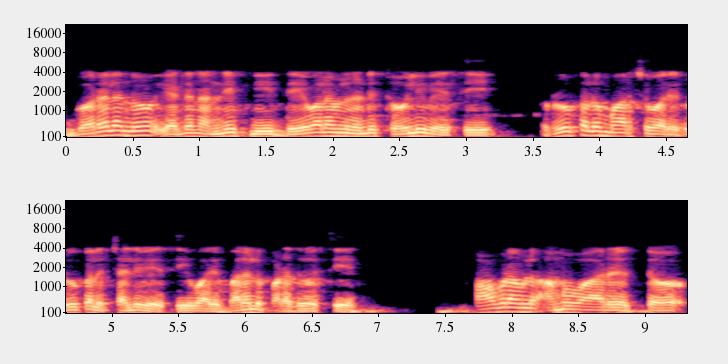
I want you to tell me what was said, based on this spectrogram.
గొర్రెలను ఎడ్లనన్నింటినీ దేవాలయంలో నుండి తోలివేసి రూకలు మార్చి వారి రూకలు చలివేసి వారి బలలు పడద్రోసి పావురములు అమ్మవారితో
